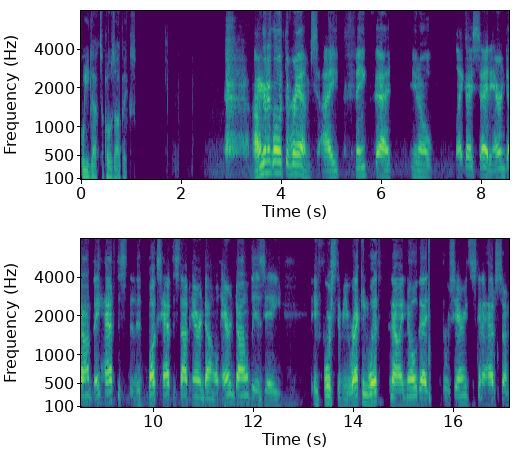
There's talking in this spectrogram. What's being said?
Who you got to close our picks? I'm gonna go with the Rams. I think that you know, like I said, Aaron Donald. They have to. The Bucks have to stop Aaron Donald. Aaron Donald is a a force to be reckoned with. Now I know that Bruce Arians is to have some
